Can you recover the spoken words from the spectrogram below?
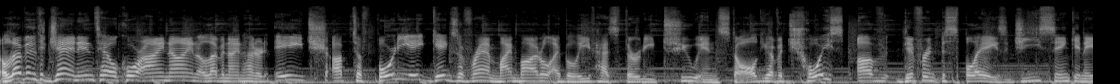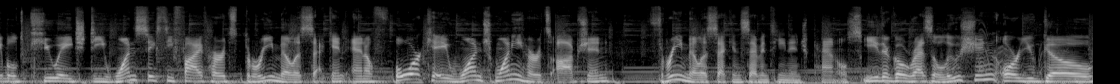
11th gen Intel Core i9 11900H, up to 48 gigs of RAM. My model, I believe, has 32 installed. You have a choice of different displays, G-Sync enabled QHD 165 Hz 3 millisecond, and a 4K 120 Hz option, 3 millisecond 17 inch panels. You either go resolution or you go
